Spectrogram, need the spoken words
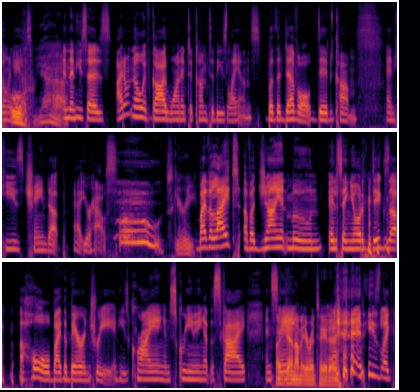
Don Elias. Ooh, yeah. And then he says, I don't know if God wanted to come to these lands, but the devil did come, and he's chained up at your house. oh, scary. By the light of a giant moon, El Señor digs up a hole by the barren tree, and he's crying and screaming at the sky and saying, Again, I'm irritated. and he's like,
